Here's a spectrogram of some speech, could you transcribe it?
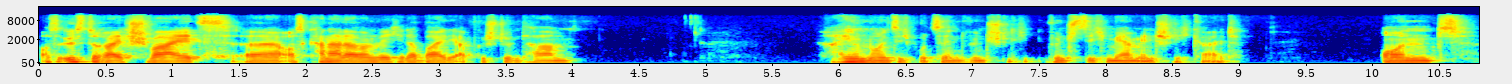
aus Österreich, Schweiz, äh, aus Kanada waren welche dabei, die abgestimmt haben. 93 Prozent wünscht, sich mehr Menschlichkeit. Und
